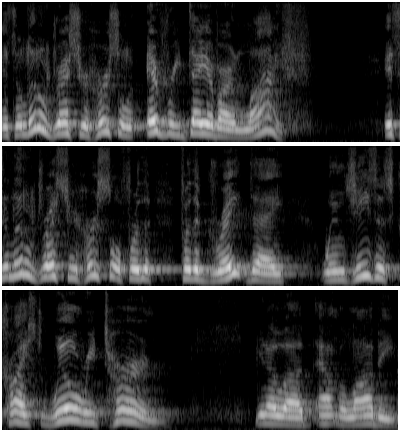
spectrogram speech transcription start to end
It's a little dress rehearsal every day of our life. It's a little dress rehearsal for the, for the great day when Jesus Christ will return. You know, uh, out in the lobby,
